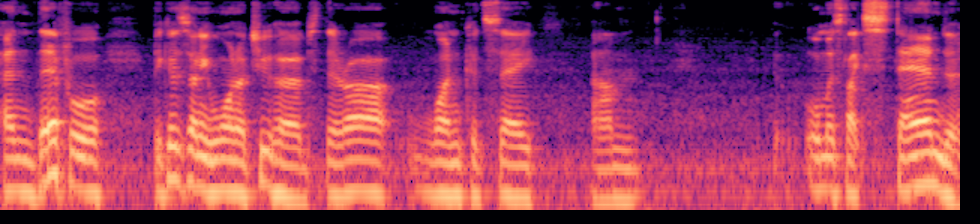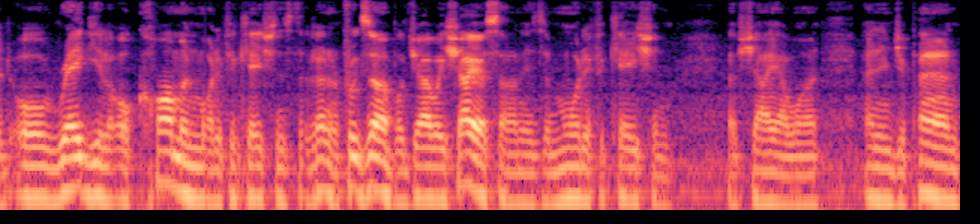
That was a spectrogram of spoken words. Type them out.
And therefore, because it's only one or two herbs, there are, one could say, um, almost like standard or regular or common modifications that are done. For example, Jiawei Xiaoyao San is a modification of Shaya Xiaoyao Wan, and in Japan,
